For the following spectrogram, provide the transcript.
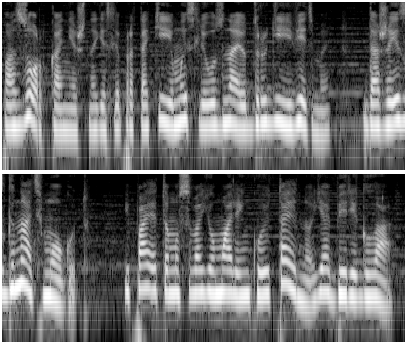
Позор, конечно, если про такие мысли узнают другие ведьмы. Даже изгнать могут. И поэтому свою маленькую тайну я берегла –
